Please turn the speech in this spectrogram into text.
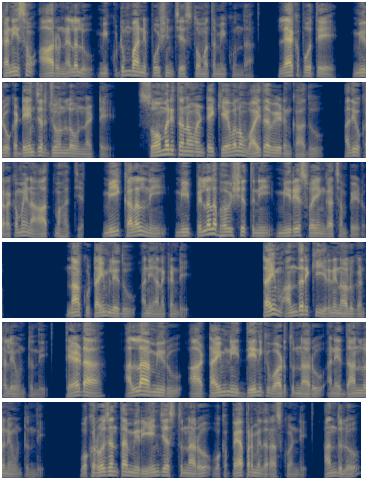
కనీసం ఆరు నెలలు మీ కుటుంబాన్ని పోషించే స్తోమత మీకుందా? లేకపోతే మీరు ఒక డేంజర్ జోన్లో ఉన్నట్టే సోమరితనం అంటే కేవలం వాయిదా వేయడం కాదు అది ఒక రకమైన ఆత్మహత్య. మీ కలల్ని మీ పిల్లల భవిష్యత్తుని మీరే స్వయంగా చంపేయడం. నాకు టైం లేదు అని అనకండి. టైం అందరికీ ఇరవై నాలుగు గంటలే ఉంటుంది. తేడా అల్లా మీరు ఆ టైంని దేనికి వాడుతున్నారు అనే దానిలోనే ఉంటుంది. ఒక రోజంతా మీరు ఏం చేస్తున్నారో ఒక పేపర్ మీద రాసుకోండి. అందులో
